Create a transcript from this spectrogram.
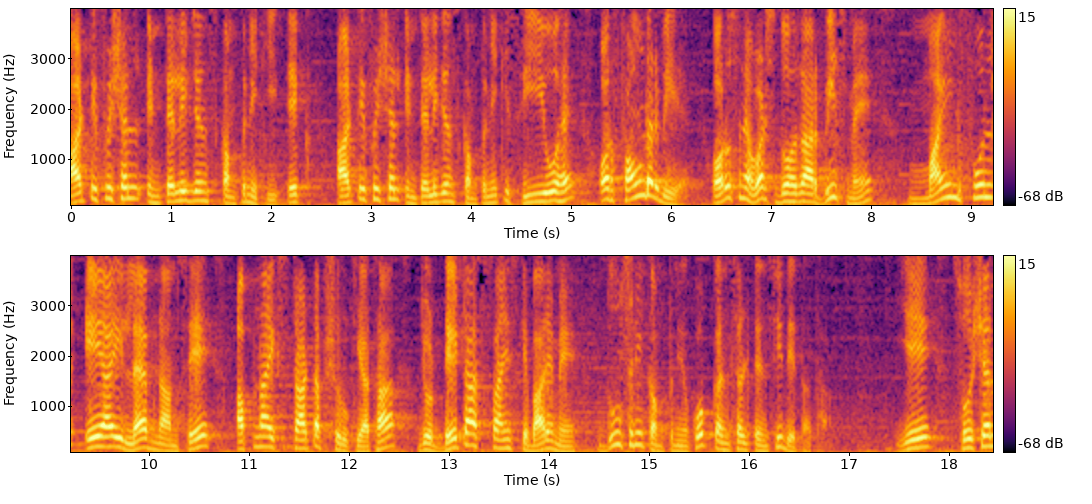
आर्टिफिशियल इंटेलिजेंस कंपनी की, एक आर्टिफिशियल इंटेलिजेंस कंपनी की सीईओ है और फाउंडर भी है। और उसने वर्ष 2020 में माइंडफुल एआई लैब नाम से अपना एक स्टार्टअप शुरू किया था, जो डेटा साइंस के बारे में दूसरी कंपनियों को कंसल्टेंसी देता था। ये सोशल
